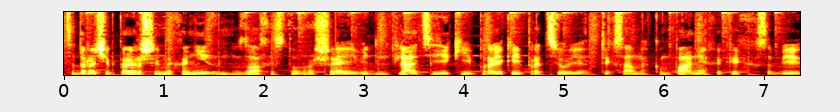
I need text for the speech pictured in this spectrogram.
Це, до речі, перший механізм захисту грошей від інфляції, який, про який працює в тих самих компаніях, яких собі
